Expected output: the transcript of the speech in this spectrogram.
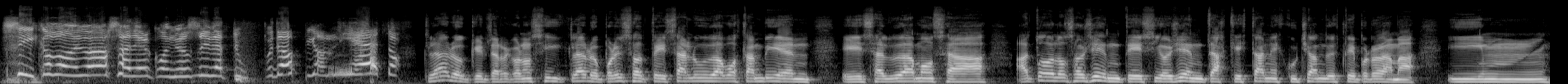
Sí, ¿cómo me vas a reconocer a tu propio nieto? Claro que te reconocí, claro, por eso te saludo a vos también. Eh, saludamos a, a, todos los oyentes y oyentas que están escuchando este programa. Y mmm,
